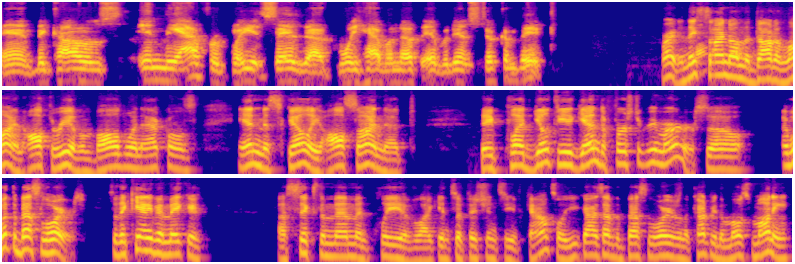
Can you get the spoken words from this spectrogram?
And because in the Alford plea, it says that we have enough evidence to convict. Right, and they signed on the dotted line. All three of them, Baldwin, Echols, and Misskelley, all signed that they pled guilty again to first degree murder. So, and with the best lawyers, so they can't even make a a Sixth Amendment plea of like insufficiency of counsel. You guys have the best lawyers in the country, the most money,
